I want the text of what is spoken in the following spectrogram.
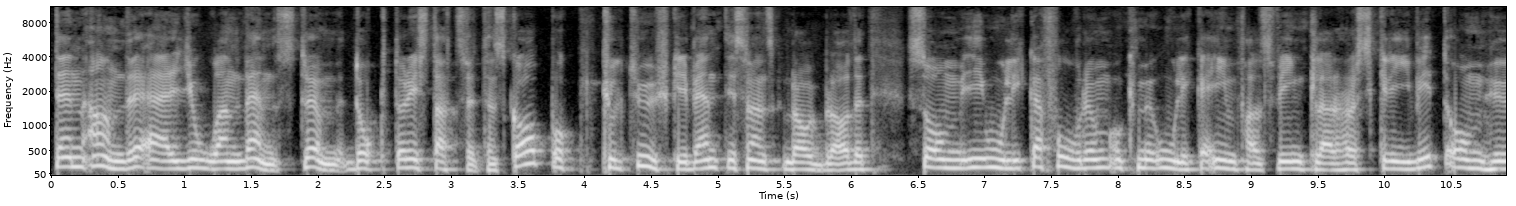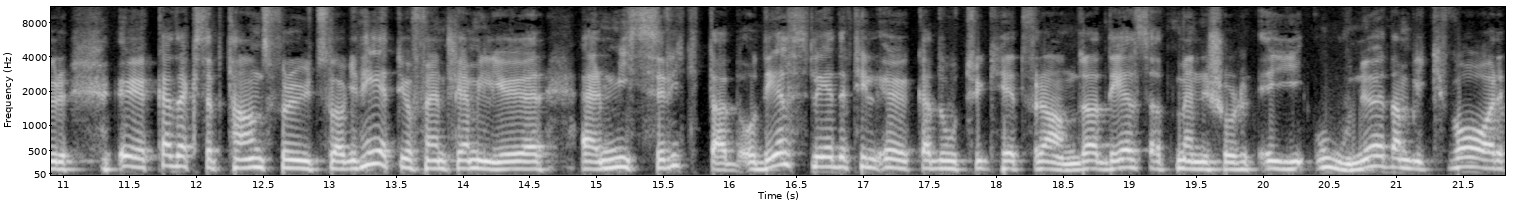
den andra är Johan Wenström, doktor i statsvetenskap och kulturskribent i Svenska Dagbladet, som i olika forum och med olika infallsvinklar har skrivit om hur ökad acceptans för utslagenhet i offentliga miljöer är missriktad och dels leder till ökad otrygghet för andra, dels att människor i onödan blir kvar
